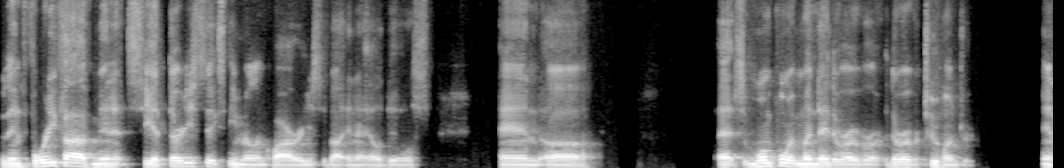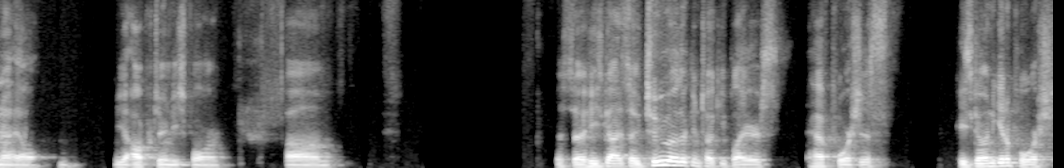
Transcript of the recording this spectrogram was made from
Within 45 minutes, he had 36 email inquiries about NIL deals, and uh, at one point Monday there were over there were over 200 NIL yeah opportunities for him. Um, So he's got so two other Kentucky players have Porsches. He's going to get a Porsche.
